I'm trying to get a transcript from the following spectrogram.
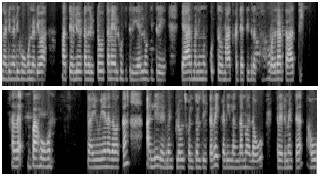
ನಡಿ ನಡಿ ಹೋಗು ನಡಿವ ಮತ್ತೆ ಎಲ್ಲಿ ಇಟ್ಟಾದ್ರಿ ಇಟ್ಟು ತನ ಎಲ್ಲಿ ಹೋಗಿದ್ರಿ ಎಲ್ಲಿ ಹೋಗಿದ್ರಿ, ಯಾರ್ ಮನೆ ಮುಂದ್ ಕೂತು ಮಾತ್ ಕಟ್ಟಾತಿದ್ರ ಒದರಾಡ್ತಾ ಆತಿ ಅದ ಬಾ ಹೋಗು. ಇವು ಏನದವಕ್ಕ? ಅಲ್ಲಿ ರೆಡಿಮೇಡ್ ಬ್ಲೌಸ್ ಹೊಲ್ದೊಲ್ದು ಇಟ್ಟಾರ ಈ ಕಡೆ ಲಂಗಾನು ಅದಾವು ರೆಡಿಮೇಡ್ ಅವು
